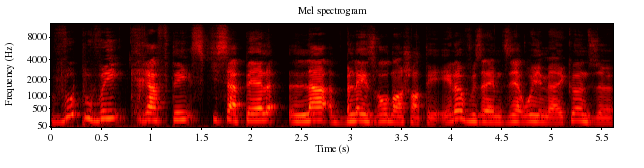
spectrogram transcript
vous pouvez crafter ce qui s'appelle la Blaze Road enchantée. Et là vous allez me dire, oui Icons, il euh,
